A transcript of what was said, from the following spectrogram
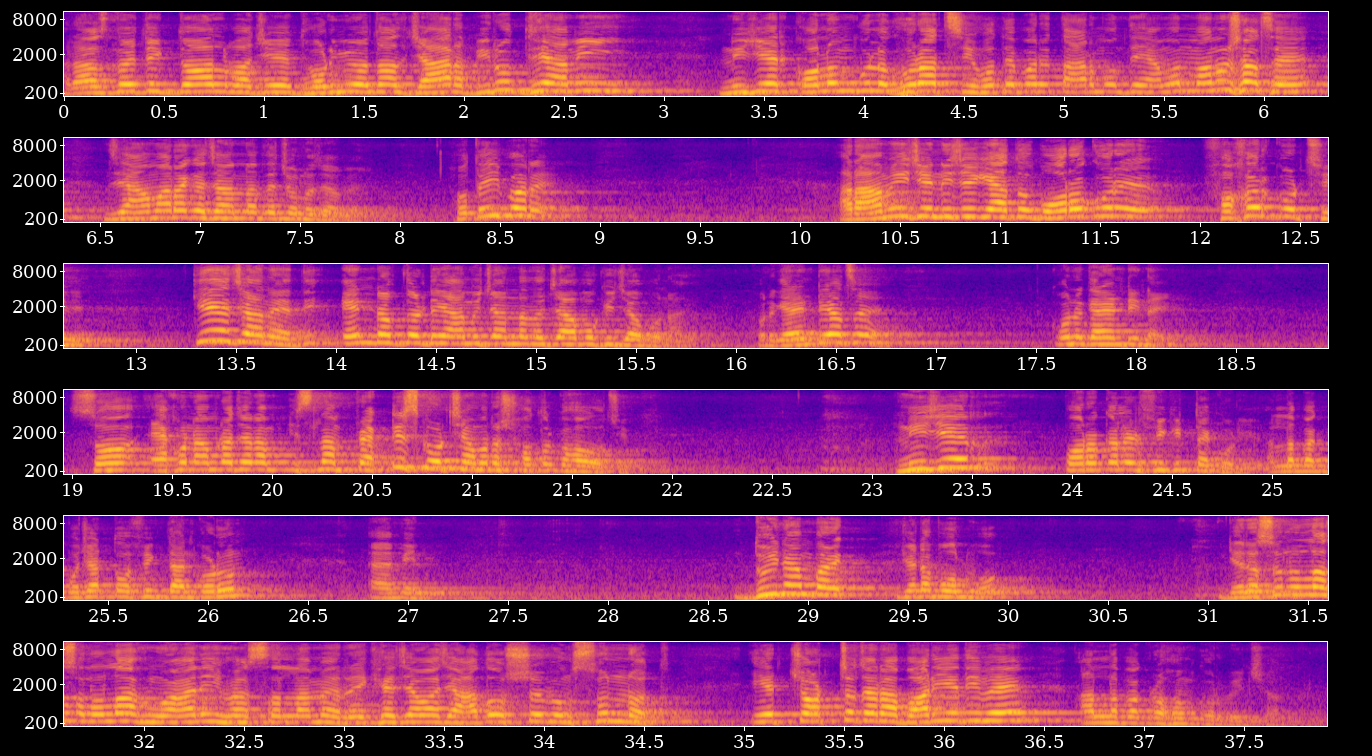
রাজনৈতিক দল বা যে ধর্মীয় দল, যার বিরুদ্ধে আমি নিজের কলমগুলো ঘোরাচ্ছি, হতে পারে তার মধ্যে এমন মানুষ আছে যে আমার আগে জান্নাতে চলে যাবে। হতেই পারে। আর আমি যে নিজেকে এত বড় করে ফখর করছি, কে জানে the end of the day আমি জান্নাতে যাব কি যাব না? কোনো গ্যারান্টি আছে? কোনো গ্যারান্টি নাই। সো এখন আমরা যারা ইসলাম প্র্যাকটিস করছি আমাদের সতর্ক হওয়া উচিত। নিজের পরকালের ফিকিরটা করি। আল্লাহ পাক বোঝার তৌফিক দান করুন। আমিন। দুই নাম্বার যেটা বলব, যে রসুল্লাহ সাল আলী আসাল্লামের রেখে যাওয়া যে আদর্শ এবং সুন্নত, এর চর্চা যারা বাড়িয়ে দিবে, আল্লাহ পাক রহম করবে ইনশাল্লাহ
